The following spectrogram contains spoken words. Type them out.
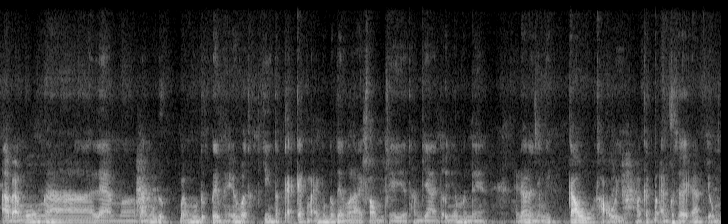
à, bạn muốn à, làm à, bạn muốn được bạn muốn được tìm hiểu và thực chiến tất cả các mảng trong kiếm tiền online không? Thì à, tham gia tổ nhóm mình nè. Thì đó là những cái câu thoại mà các bạn có thể áp dụng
